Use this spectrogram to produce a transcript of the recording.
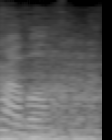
trouble.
